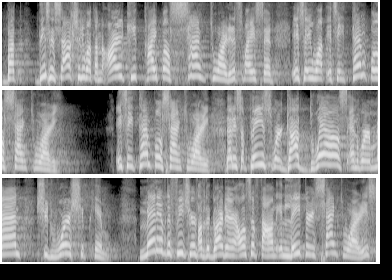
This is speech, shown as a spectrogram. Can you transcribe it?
but this is actually what an archetypal sanctuary. That's why I said it's a what? It's a temple sanctuary. It's a temple sanctuary. That is a place where God dwells and where man should worship him. Many of the features of the garden are also found in later sanctuaries.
